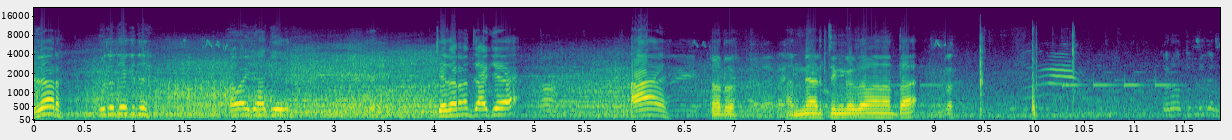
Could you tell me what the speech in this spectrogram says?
इधर उधर देख इधर हवाई जहाज ये ಕೇದಾರ್ನಾಥ್ ಜಾಕೆ ಆಯ್ ನೋಡ್ರಿ ಹನ್ನೆರಡು ತಿಂಗಳದವನಂತ करो तुम भी करो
